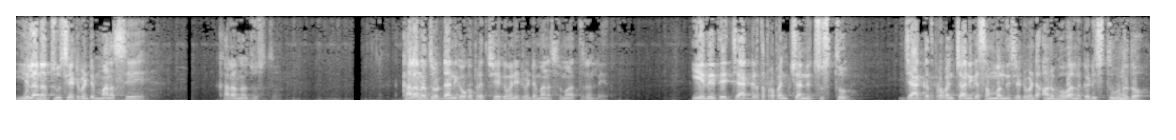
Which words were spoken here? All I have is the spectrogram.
ఇలను చూసేటువంటి మనసే కలను చూస్తూ కలను చూడడానికి ఒక ప్రత్యేకమైనటువంటి మనసు మాత్రం లేదు. ఏదైతే జాగ్రత్త ప్రపంచాన్ని చూస్తూ జాగ్రత్త ప్రపంచానికి సంబంధించినటువంటి అనుభవాలను గడిస్తూ ఉన్నదో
